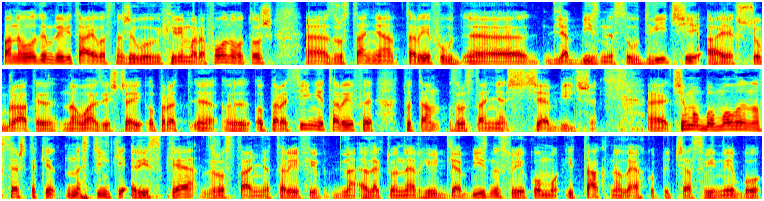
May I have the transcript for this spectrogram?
Пане Володимире, вітаю вас наживо в ефірі марафону. Отож, е, зростання тарифу е, для бізнесу вдвічі. А якщо брати на увазі ще й е, операційні тарифи, то там зростання ще більше. Чим обумовлено все ж таки настільки різке зростання тарифів на електроенергію для бізнесу, якому і так нелегко під час війни, бо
